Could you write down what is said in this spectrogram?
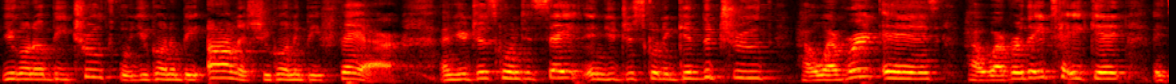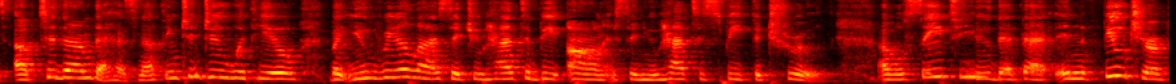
You're going to be truthful. You're going to be honest. You're going to be fair. And you're just going to say, and you're just going to give the truth however it is, however they take it. It's up to them. That has nothing to do with you. But you realized that you had to be honest and you had to speak the truth. I will say to you that that in the future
